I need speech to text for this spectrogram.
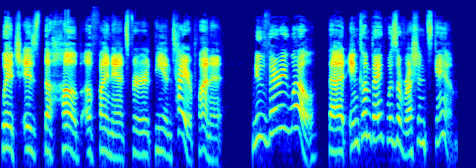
which is the hub of finance for the entire planet, knew very well that Inkombank was a Russian scam.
